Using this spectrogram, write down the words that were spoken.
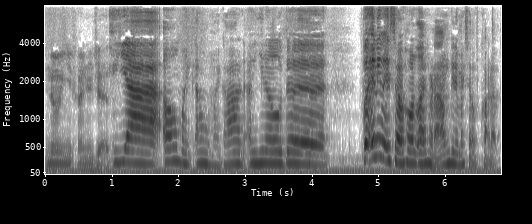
knowing you found your dress. Yeah. Oh my. Oh my God. Uh, you know the. But anyway, so hold on, hold on. I'm getting myself caught up.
